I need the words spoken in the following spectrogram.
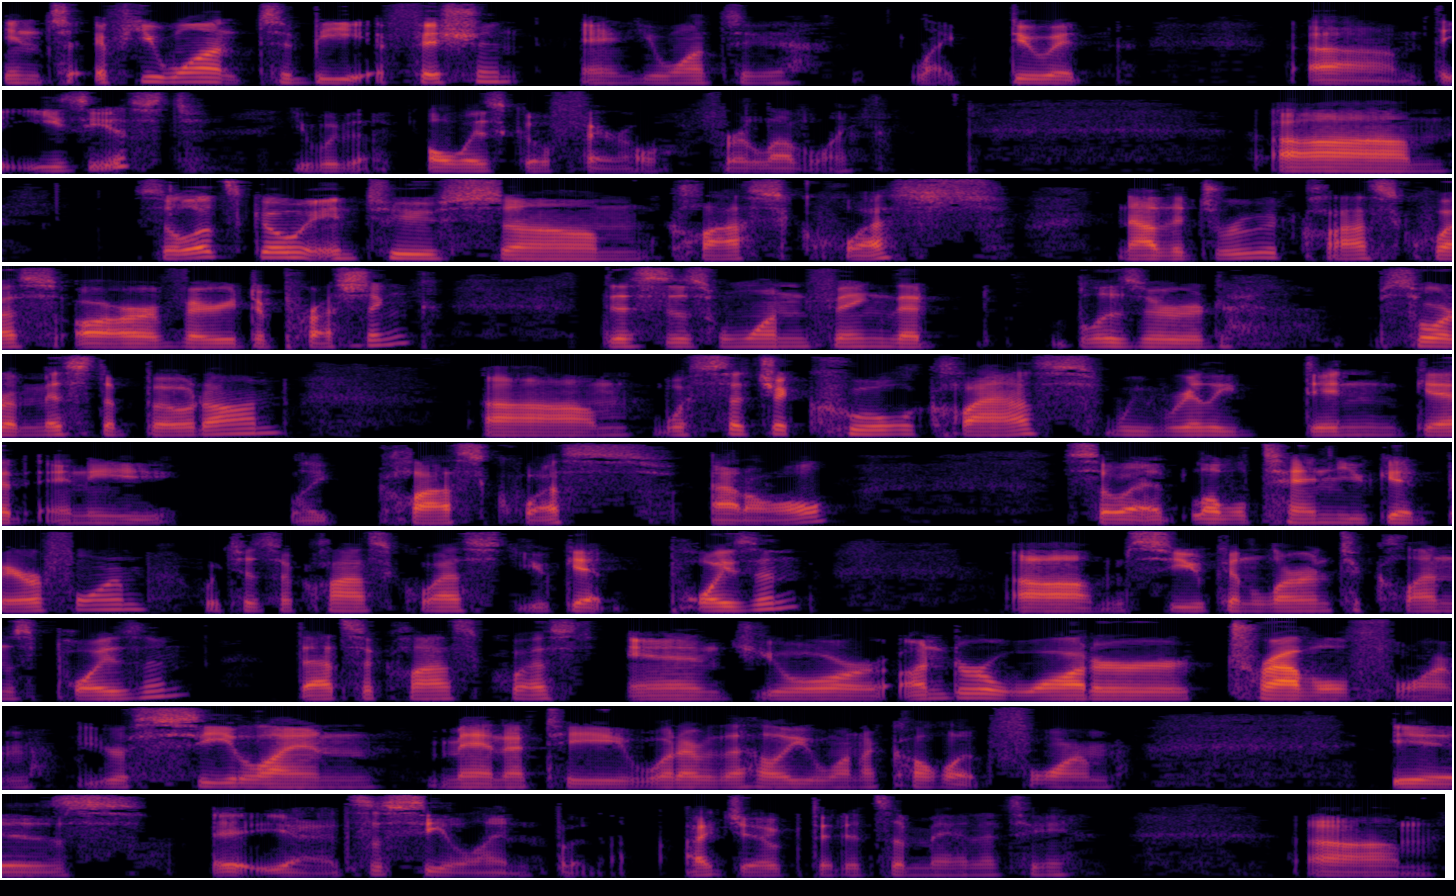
into, if you want to be efficient and you want to like do it um, the easiest, you would always go feral for leveling. Um, so let's go into some class quests. Now the druid class quests are very depressing. This is one thing that Blizzard sort of missed a boat on. Um, with such a cool class, we really didn't get any like class quests at all. So at level 10, you get Bear Form, which is a class quest. You get Poison, um, so you can learn to cleanse poison. That's a class quest. And your underwater travel form, your sea lion, manatee, whatever the hell you want to call it, form, is it, yeah, it's a sea lion, but I joke that it's a manatee. Um,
